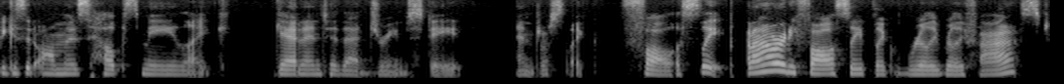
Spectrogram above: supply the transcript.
because it almost helps me like get into that dream state and just like fall asleep. And I already fall asleep like really, really fast.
